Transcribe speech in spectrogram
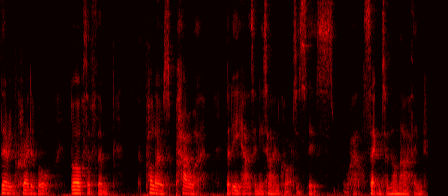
They're incredible, both of them. Apollo's power that he has in his hindquarters is, well, second to none, I think.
